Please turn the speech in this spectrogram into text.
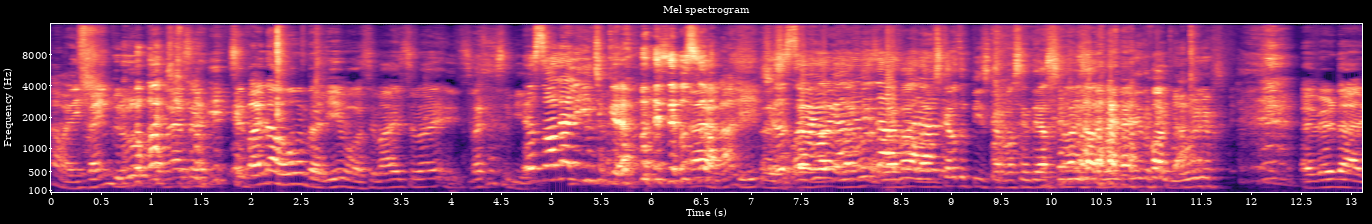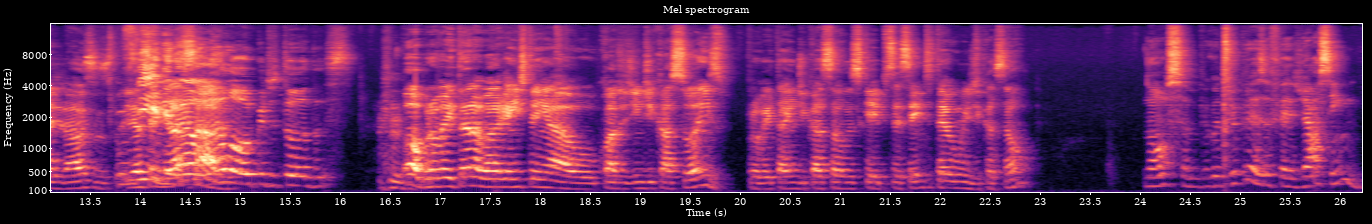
Ah, mas a gente vai em grupo, Eu né? Você, vai na onda ali, mano. Você vai, você vai, você vai conseguir. Eu sou analítica, mas eu sou. É, analítica. Eu sou leva, leva, leva, leva, os caras do piso, cara, vai acender a sinalizador no meio do bagulho. É verdade, nossa. O Ia ser Vini, não, é engraçado. louco de todos. Ó, aproveitando agora que a gente tem a- o quadro de indicações, aproveitar a indicação do Escape 60, você tem alguma indicação? Nossa, me pegou de surpresa, fez. Já assim?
